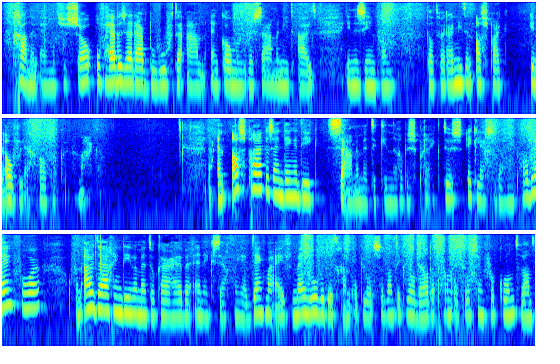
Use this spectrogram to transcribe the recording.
gaan nu eenmaal zo. Of hebben zij daar behoefte aan en komen we er samen niet uit. In de zin van dat we daar niet een afspraak in overleg over kunnen maken. Nou, en afspraken zijn dingen die ik samen met de kinderen bespreek. Dus ik leg ze dan een probleem voor of een uitdaging die we met elkaar hebben. En ik zeg van ja, denk maar even mee hoe we dit gaan oplossen. Want ik wil wel dat er een oplossing voor komt. Want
